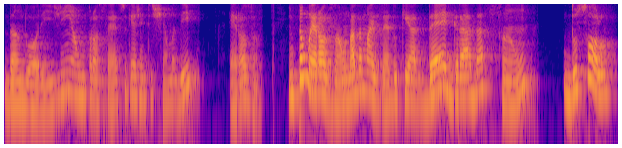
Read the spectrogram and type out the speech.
dando origem a um processo que a gente chama de erosão. Então, erosão nada mais é do que a degradação do solo.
